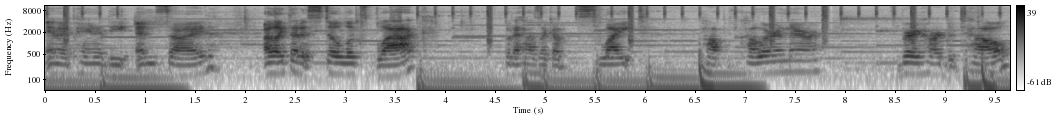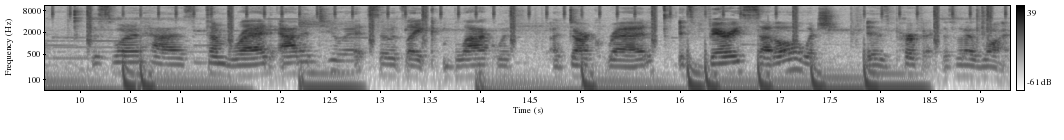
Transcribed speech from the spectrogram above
and I painted the inside. I like that it still looks black, but it has like a slight pop of color in there. It's very hard to tell. This one has some red added to it, so it's like black with a dark red. It's very subtle, which is perfect. That's what I want.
